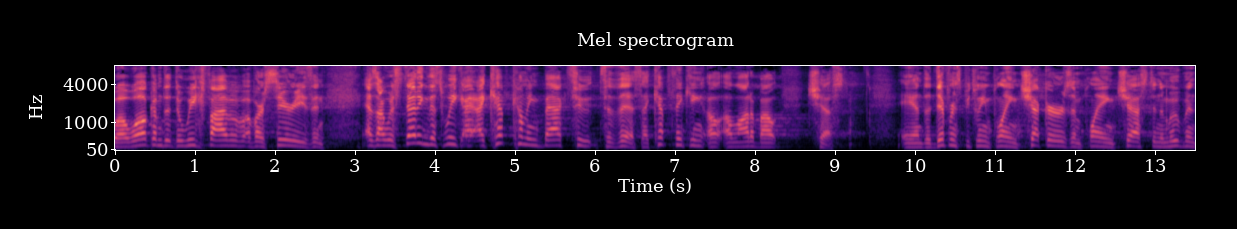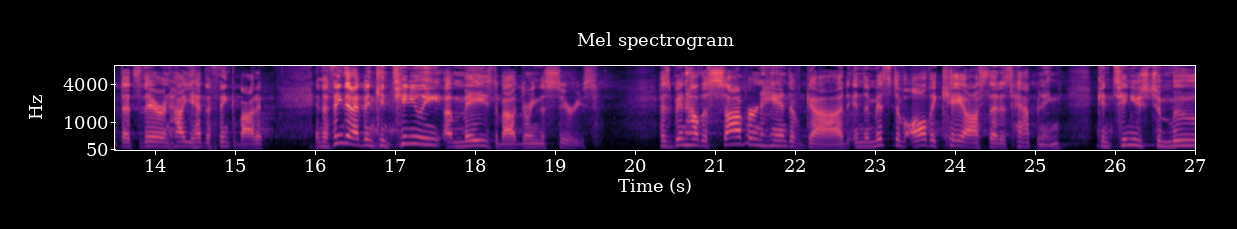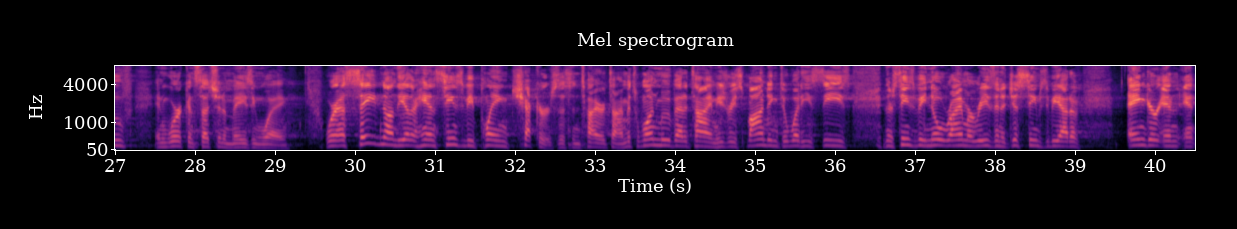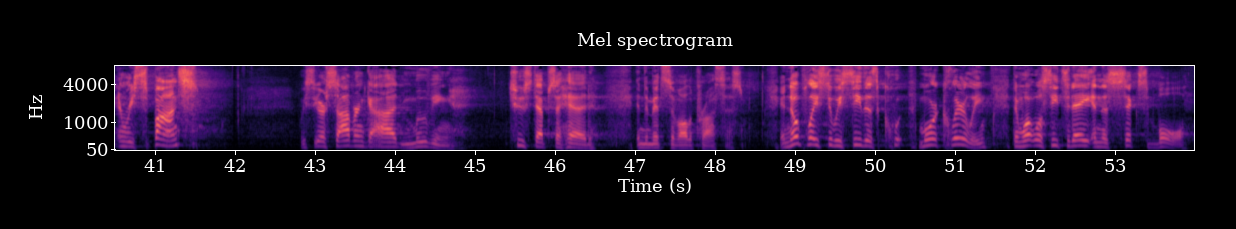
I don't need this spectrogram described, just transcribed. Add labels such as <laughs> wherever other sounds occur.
Well, welcome to, to week five of, of, our series. And as I was studying this week, I, I kept coming back to, to this. I kept thinking a, a, lot about chess and the difference between playing checkers and playing chess and the movement that's there and how you had to think about it. And the thing that I've been continually amazed about during this series has been how the sovereign hand of God, in the midst of all the chaos that is happening, continues to move and work in such an amazing way. Whereas Satan, on the other hand, seems to be playing checkers this entire time. It's one move at a time. He's responding to what he sees. There seems to be no rhyme or reason. It just seems to be out of anger and, and, and response. We see our sovereign God moving two steps ahead in the midst of all the process. In no place do we see this more clearly than what we'll see today in the sixth bowl.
